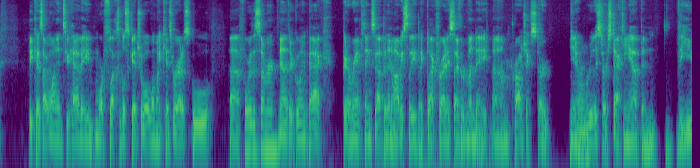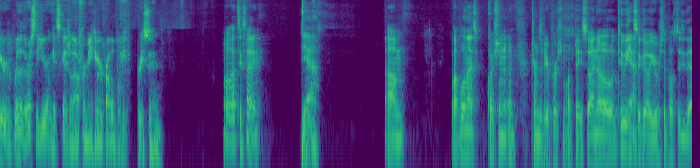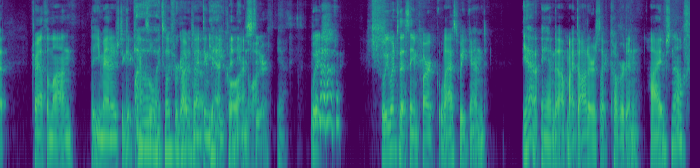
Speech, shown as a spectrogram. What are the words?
because I wanted to have a more flexible schedule while my kids were out of school uh, for the summer. Now that they're going back, going to ramp things up, and then obviously like Black Friday, Cyber Monday um, projects start, you know, Right. really start stacking up, and the year, really the rest of the year, will get scheduled out for me here probably pretty soon. Well, that's exciting. Yeah. Um, well, one last question in terms of your personal update. So I know two weeks Yeah. ago you were supposed to do that triathlon that you managed to get canceled Oh, I totally forgot by about planting the yeah, E. I coli in the water. Yeah. Which so we went to that same park last weekend, yeah. and uh, my daughter's like covered in hives now.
